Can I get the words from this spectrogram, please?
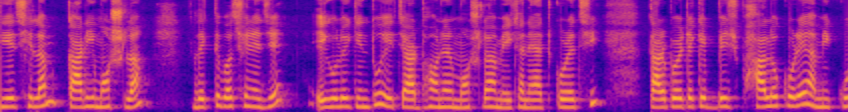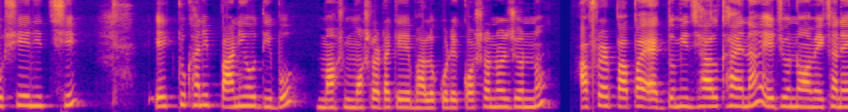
দিয়েছিলাম কারি মশলা। দেখতে পাচ্ছেন এই যে, এগুলোই কিন্তু এই চার ধরনের মশলা আমি এখানে অ্যাড করেছি। তারপর এটাকে বেশ ভালো করে আমি কষিয়ে নিচ্ছি। একটুখানি পানিও দিব মশলাটাকে ভালো করে কষানোর জন্য। আফরার পাপা একদমই ঝাল খায় না, এর জন্য আমি এখানে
